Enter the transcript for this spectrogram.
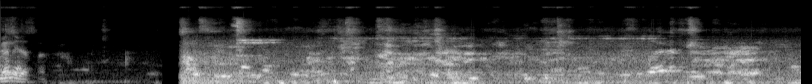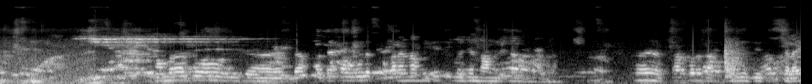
ম্যানেজার স্যার আমরা তো ডাক্তার দেখাবো বলে সকালে নাম লিখেছি বলছে নাম লেখানো হবে না। হ্যাঁ, তারপরে ডাক্তার সেলাই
